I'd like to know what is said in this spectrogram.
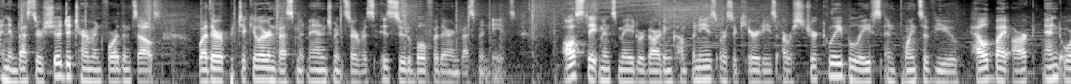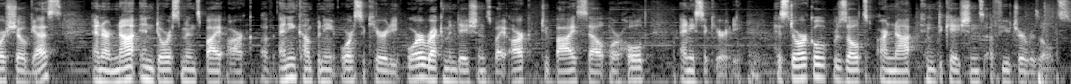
and investors should determine for themselves whether a particular investment management service is suitable for their investment needs. All statements made regarding companies or securities are strictly beliefs and points of view held by ARK and or show guests and are not endorsements by ARK of any company or security or recommendations by ARK to buy, sell or hold any security. Historical results are not indications of future results.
